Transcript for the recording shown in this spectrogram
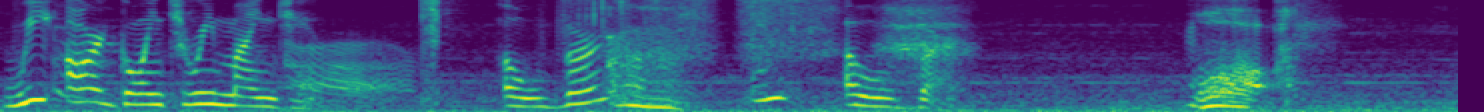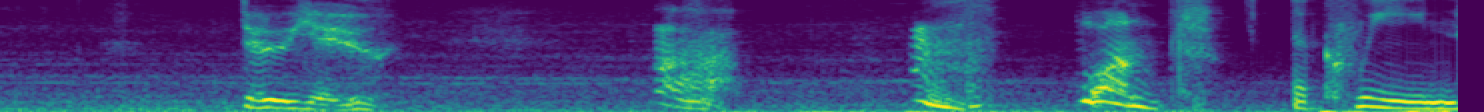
We are going to remind you. Over and over. What? Do you uh, want? The Queen.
